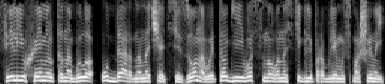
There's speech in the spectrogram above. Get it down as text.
Целью Хэмилтона было ударно начать сезон, а в итоге его снова настигли проблемы с машиной.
